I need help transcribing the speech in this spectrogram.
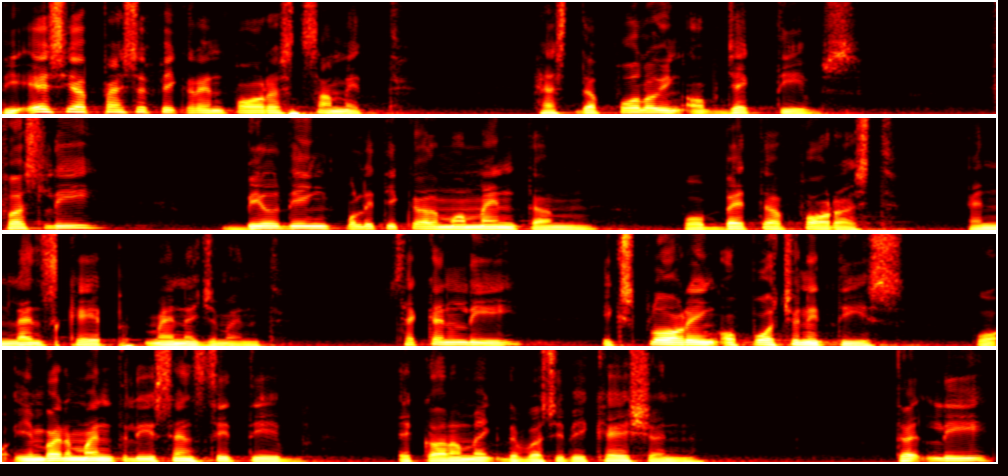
The Asia Pacific Rainforest Summit has the following objectives. Firstly, building political momentum for better forest and landscape management. Secondly, exploring opportunities for environmentally sensitive economic diversification. Thirdly,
